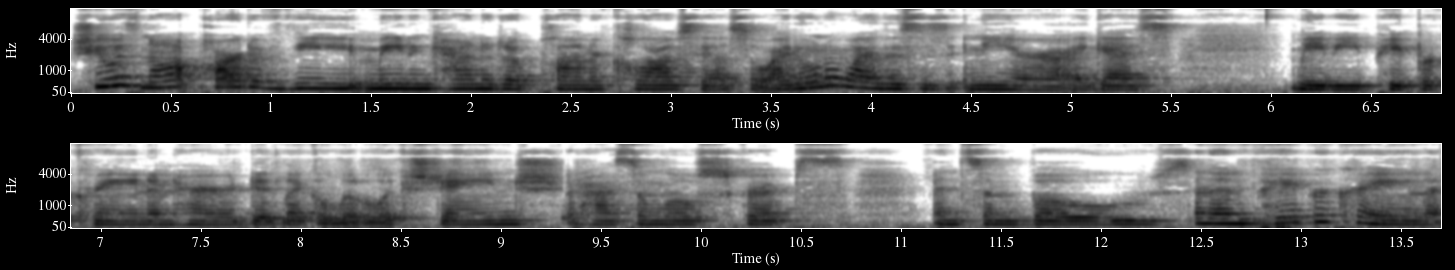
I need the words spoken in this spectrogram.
She was not part of the Made in Canada planner collab sale, so I don't know why this is in here. I guess maybe Paper Crane and her did like a little exchange. It has some little scripts and some bows. And then Paper Crane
